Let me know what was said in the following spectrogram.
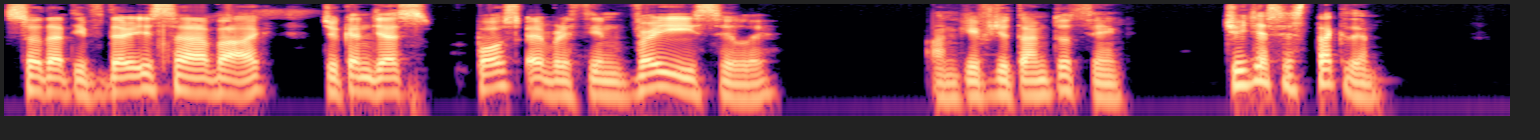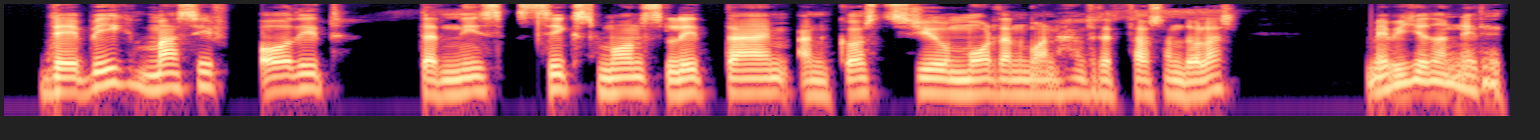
So that if there is a bug, you can just pause everything very easily and give you time to think. You just stack them. The big, massive audit that needs six months lead time and costs you more than $100,000, maybe you don't need it.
